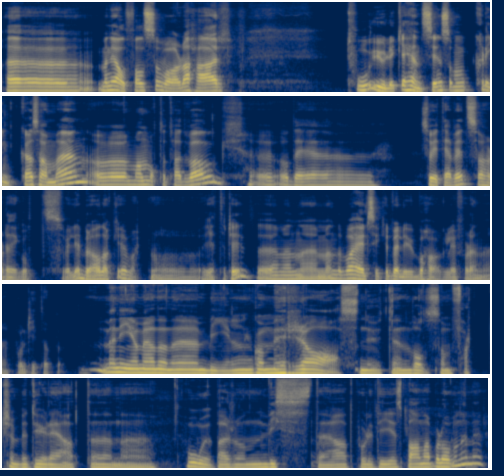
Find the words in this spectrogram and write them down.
Eh, men iallfall så var det her to ulike hensyn som klinka sammen, og man måtte ta et valg. Og det så vidt jeg vet, så har det gått veldig bra. Det har ikke vært noe i ettertid. Men, men, det var helt sikkert veldig ubehagelig for denne polititoppen. Men i og med at denne bilen kom rasende ut i en voldsom fart, så betyr det at denne hovedpersonen visste at politiet spana på loven, eller?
